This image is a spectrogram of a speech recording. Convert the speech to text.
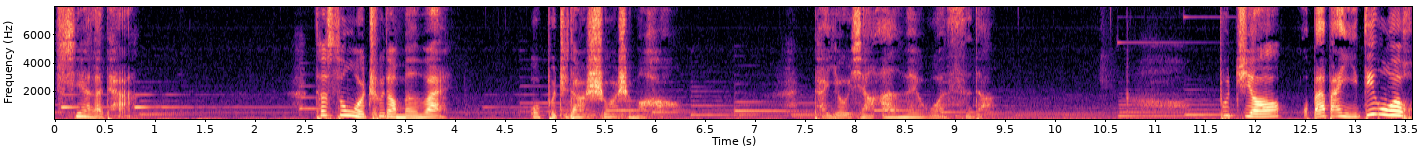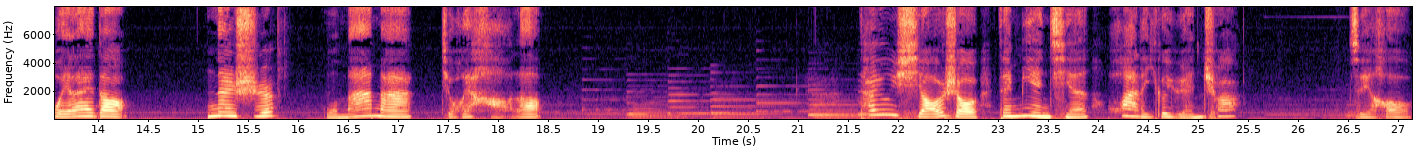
谢了他。他送我出到门外，我不知道说什么好。他又像安慰我似的：“不久，我爸爸一定会回来的，那时我妈妈就会好了。”他用小手在面前画了一个圆圈，最后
